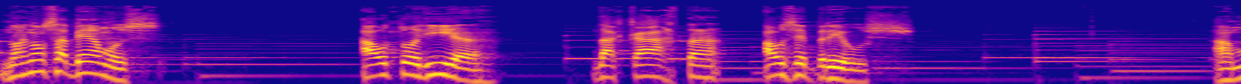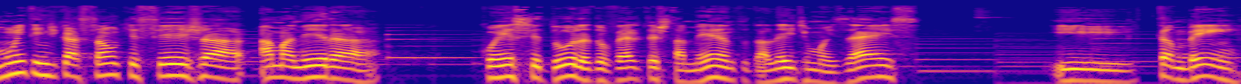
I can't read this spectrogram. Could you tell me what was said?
Nós não sabemos a autoria da carta aos Hebreus. Há muita indicação que seja a maneira conhecedora do Velho Testamento, da lei de Moisés e também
